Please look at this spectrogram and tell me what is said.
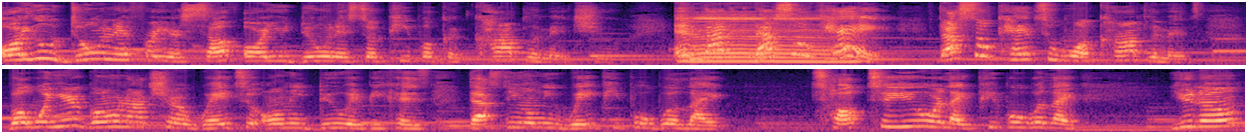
are you doing it for yourself or are you doing it so people could compliment you? And that that's okay. That's okay to want compliments. But when you're going out your way to only do it because that's the only way people will like talk to you or like people will like you know,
